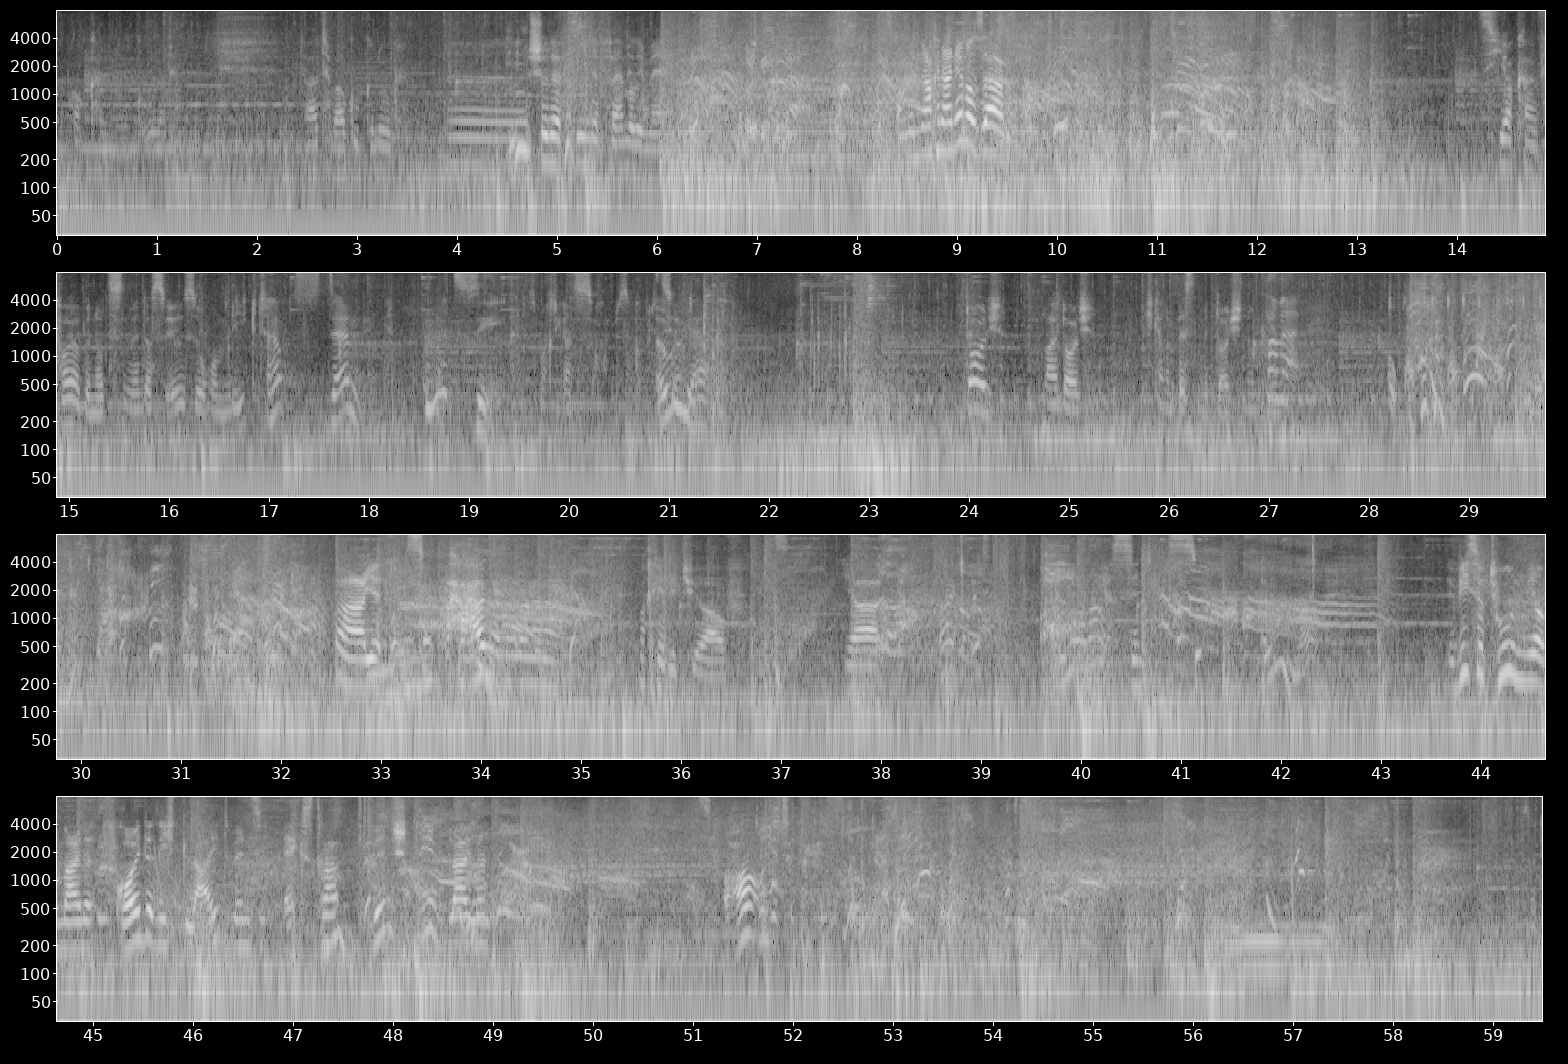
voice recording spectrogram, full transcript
Man braucht keinen neuen Golem. Der alte war gut genug. Äh, should have been a family man. Das kann man im Nachhinein immer sagen. Jetzt hier kein Feuer benutzen, wenn das Öl so rumliegt. Outstanding. Let's see. Das macht die ganze Sache ein bisschen Oh komplizierter. yeah. Dolch. Mein Dolch. Ich kann am besten mit Dolchen umgehen. Ah, jetzt. Ah, na, na, na, na. Mach hier die Tür auf. Ja. Wir sind so. Wieso tun mir meine Freunde nicht leid, wenn sie extra drin stehen bleiben? Oh, und jetzt.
